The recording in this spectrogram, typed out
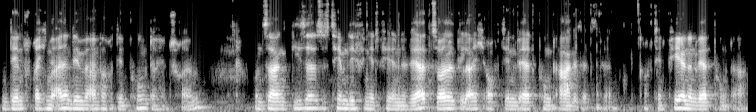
Und den sprechen wir an, indem wir einfach den Punkt dahin schreiben und sagen, dieser systemdefiniert fehlende Wert soll gleich auf den Wert Punkt a gesetzt werden, auf den fehlenden Wert Punkt a.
